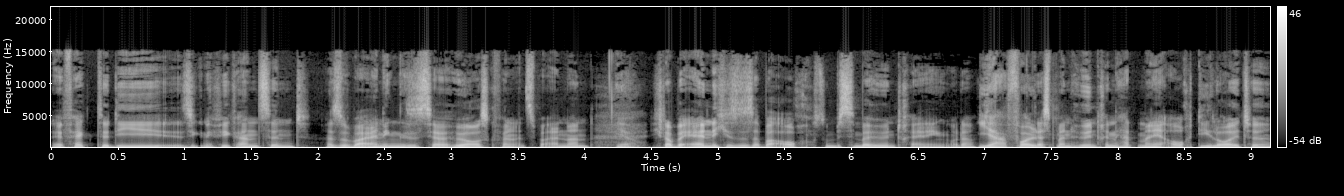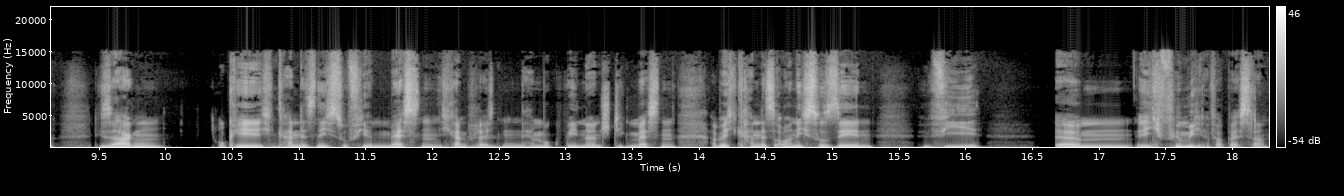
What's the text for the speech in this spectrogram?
Effekte, die signifikant sind. Also bei mhm. einigen ist es ja höher ausgefallen als bei anderen. Ja. Ich glaube, ähnlich ist es aber auch so ein bisschen bei Höhentraining, oder? Ja, voll. Dass man Höhentraining hat man ja auch die Leute, die sagen, okay, ich kann jetzt nicht so viel messen, ich kann vielleicht mhm. einen Hämoglobinanstieg messen, aber ich kann jetzt auch nicht so sehen, wie ähm, ich fühle mich einfach besser.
